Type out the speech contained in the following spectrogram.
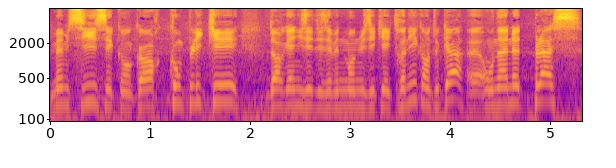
même si c'est encore compliqué d'organiser des événements de musique électronique. En tout cas euh, on a notre place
